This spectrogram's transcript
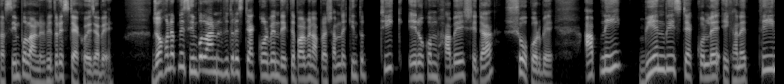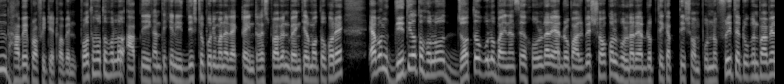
আপনার সিম্পল আর্নের ভিতরে স্ট্যাক হয়ে যাবে। যখন আপনি সিম্পল আর্নের ভিতরে স্ট্যাক করবেন, দেখতে পারবেন আপনার সামনে কিন্তু ঠিক এরকমভাবে সেটা শো করবে। আপনি বিএনবি স্ট্যাক করলে এখানে তিনভাবে প্রফিটেড হবেন। প্রথমত হলো আপনি এখান থেকে নির্দিষ্ট পরিমাণের একটা ইন্টারেস্ট পাবেন ব্যাংকের মতো করে এবং দ্বিতীয়ত হলো যতগুলো বাইন্যান্সে হোল্ডার অ্যাড্রপ আসবে, সকল হোল্ডার অ্যাড্রপ থেকে আপনি সম্পূর্ণ ফ্রিতে টোকেন পাবেন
